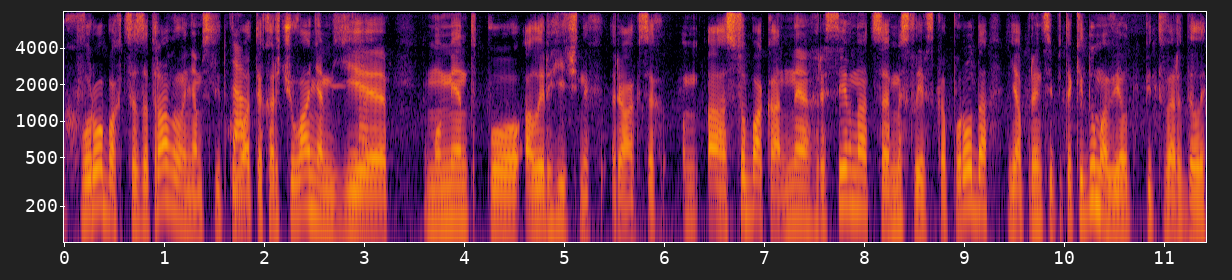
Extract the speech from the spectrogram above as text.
хворобах це затравленням слідкувати, харчуванням є момент по алергічних реакціях. А собака не агресивна, це мисливська порода. Я, в принципі, так і думав, і от підтвердили.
